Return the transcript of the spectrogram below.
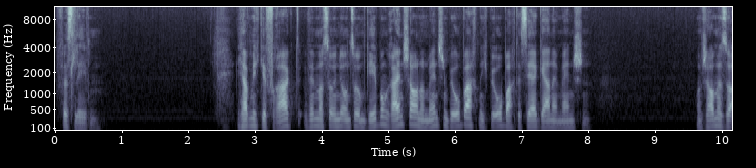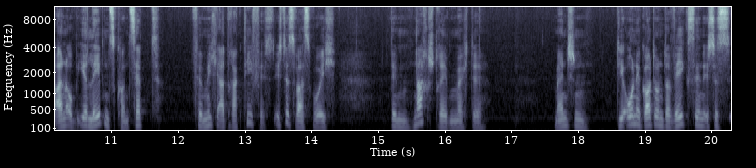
fürs Leben. Ich habe mich gefragt, wenn wir so in unsere Umgebung reinschauen und Menschen beobachten, ich beobachte sehr gerne Menschen. Und schaue mir so an, ob ihr Lebenskonzept für mich attraktiv ist. Ist es was, wo ich dem nachstreben möchte? Menschen, die ohne Gott unterwegs sind, ist es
